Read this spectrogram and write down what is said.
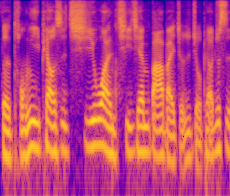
的同意票是七万七千八百九十九票，就是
